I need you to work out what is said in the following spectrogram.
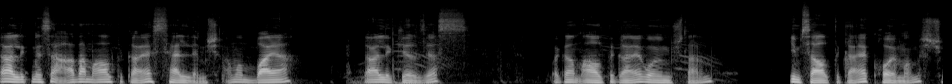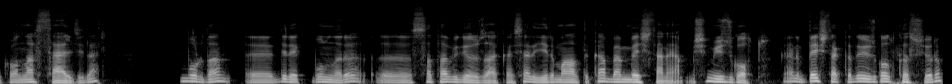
Garlic mesela adam 6K'ya sel demiş. Ama baya garlic yazacağız. Bakalım 6K'ya koymuşlar mı? Kimse 6K'ya koymamış. Çünkü onlar selciler. Buradan e, direkt bunları e, satabiliyoruz arkadaşlar. 26K ben 5 tane yapmışım. 100 gold. Yani 5 dakikada 100 gold kasıyorum.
